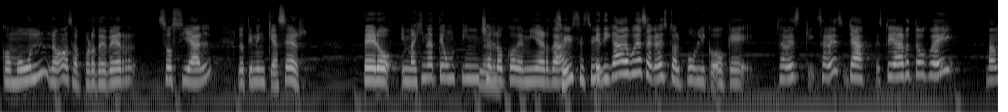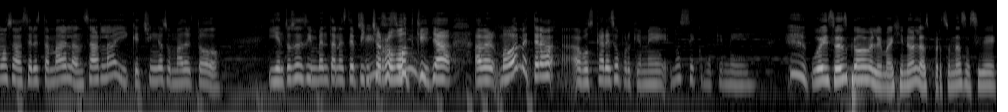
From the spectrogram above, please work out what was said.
común, ¿no? O sea, por deber social, lo tienen que hacer. Pero imagínate un pinche Claro. loco de mierda sí, sí, sí. que diga, "Ah, voy a sacar esto al público, o que, ¿sabes? qué? ¿Sabes? Ya, estoy harto, güey, vamos a hacer esta madre, lanzarla y que chingue su madre todo. Y entonces inventan este pinche robot que ya, a ver, me voy a meter a, a buscar eso porque me, no sé, como que me, Güey, ¿sabes cómo me lo imagino? Las personas así de,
